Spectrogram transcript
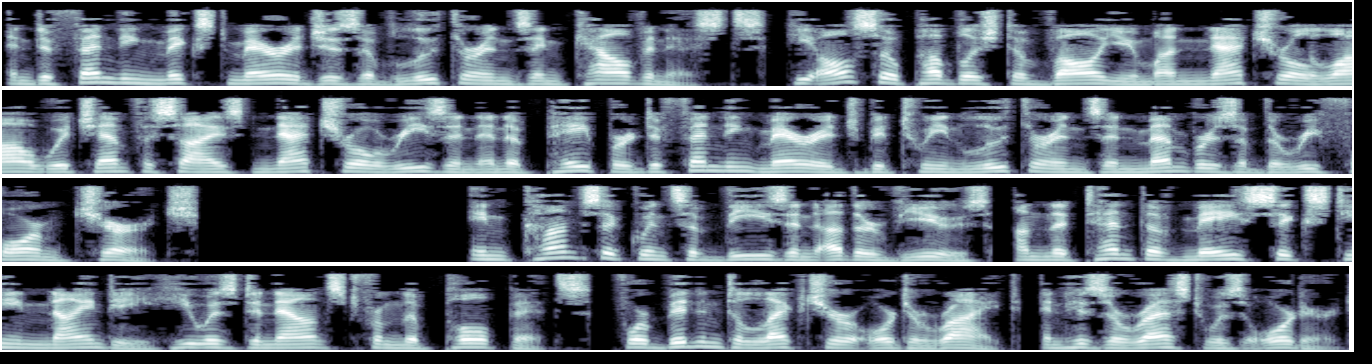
and defending mixed marriages of Lutherans and Calvinists. He also published a volume on natural law which emphasized natural reason and a paper defending marriage between Lutherans and members of the Reformed Church. In consequence of these and other views, on 10 May 1690 he was denounced from the pulpits, forbidden to lecture or to write, and his arrest was ordered.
